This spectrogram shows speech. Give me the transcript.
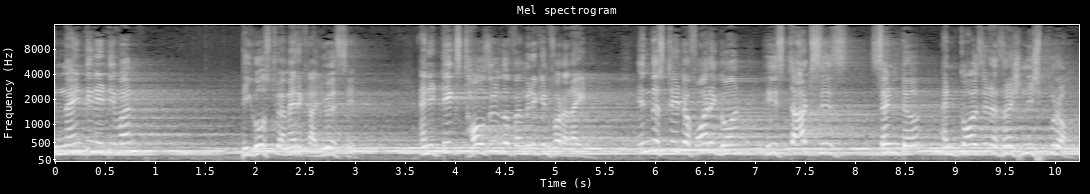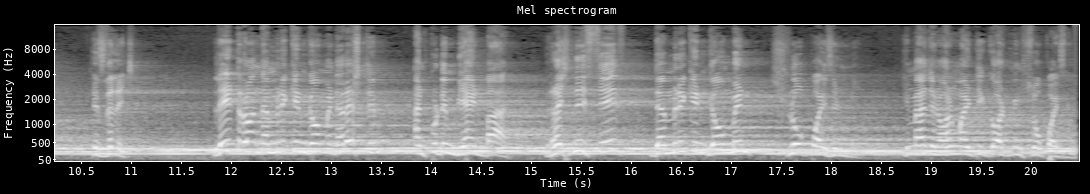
In 1981, he goes to America, USA, and he takes thousands of Americans for a ride. In the state of Oregon, he starts his center and calls it as Rajneeshpuram, his village. Later on, the American government arrests him and put him behind bar. Rajneesh says, the American government slow poisoned me. Imagine Almighty God being slow poisoned.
